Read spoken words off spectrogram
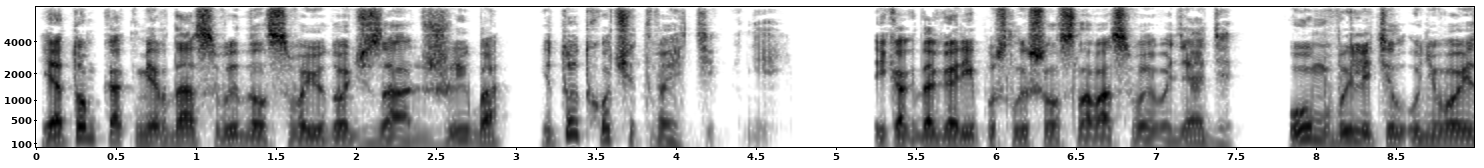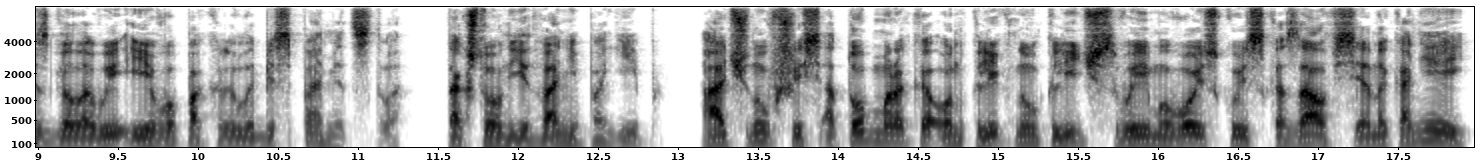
и о том, как Мирдас выдал свою дочь за Аджиба, и тот хочет войти к ней. И когда Гариб услышал слова своего дяди, ум вылетел у него из головы, и его покрыло беспамятство, так что он едва не погиб. А очнувшись от обморока, он кликнул клич своему войску и сказал «Все на коней!»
